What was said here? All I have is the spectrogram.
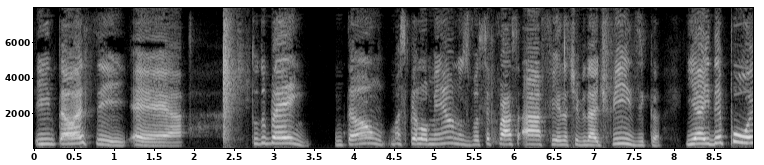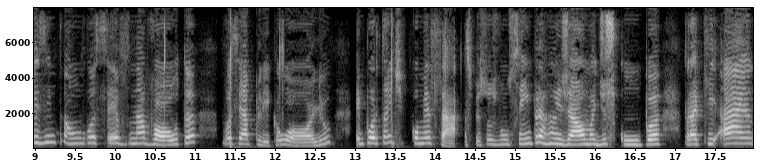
então, assim, é, tudo bem. Então, mas pelo menos você faz, ah, fez atividade física, e aí depois, então, você, na volta, você aplica o óleo. É importante começar. As pessoas vão sempre arranjar uma desculpa para que ah,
